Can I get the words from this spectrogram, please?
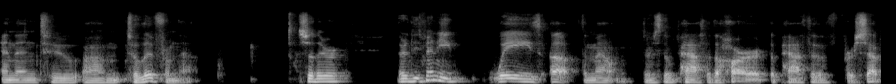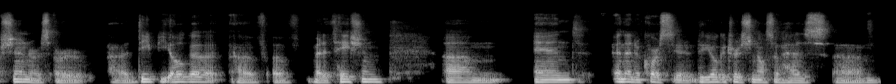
and then to um, to live from that. So there, there are these many ways up the mountain. There's the path of the heart, the path of perception, or, or uh, deep yoga of, of meditation, um, and and then of course you know, the yoga tradition also has um,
